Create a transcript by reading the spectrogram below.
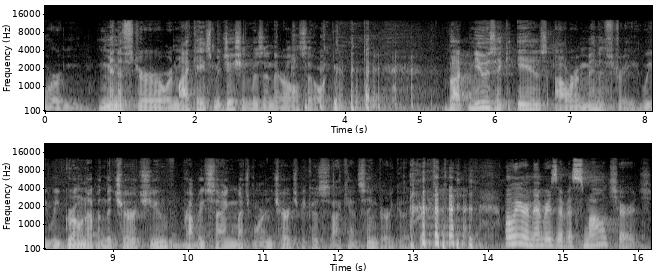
or minister, or in my case, magician was in there also. but music is our ministry. We, we've grown up in the church. You've Mm-hmm. probably sang much more in church because I can't sing very good. Well, we were members of a small church,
